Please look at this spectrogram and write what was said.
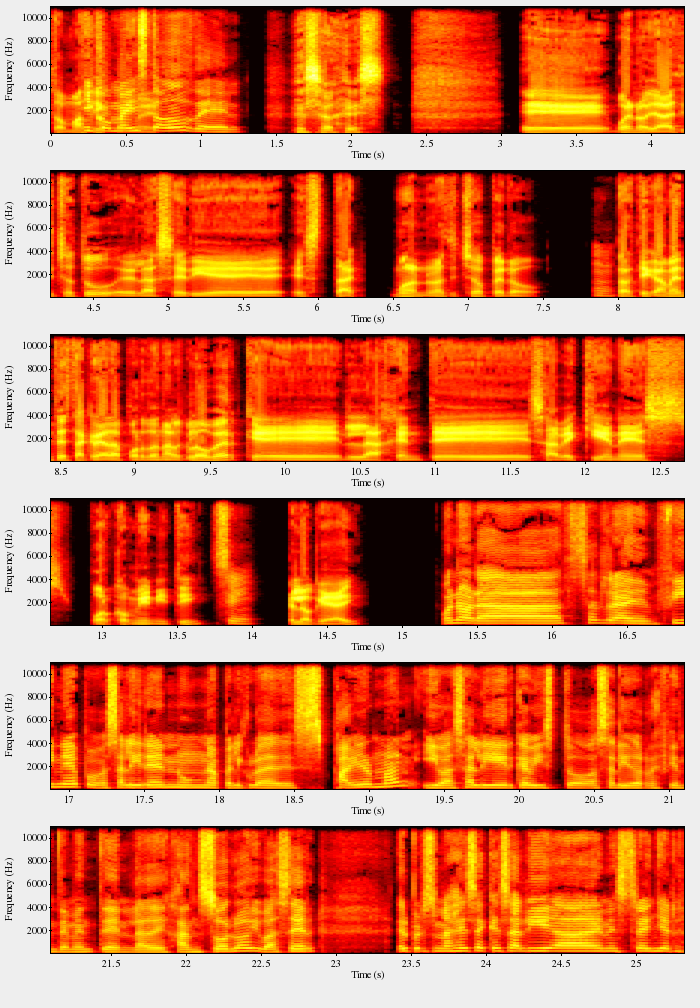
tomad y coméis comed. todos de él. Eso es. Eh, bueno, ya has dicho tú, eh, la serie está, bueno, no lo has dicho, pero Mm. prácticamente está creada por Donald Glover, que la gente sabe quién es por Community, Sí. es lo que hay. Bueno, ahora saldrá en cine, pues va a salir en una película de Spider-Man y va a salir, que he visto, ha salido recientemente en la de Han Solo y va a ser el personaje ese que salía en Stranger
